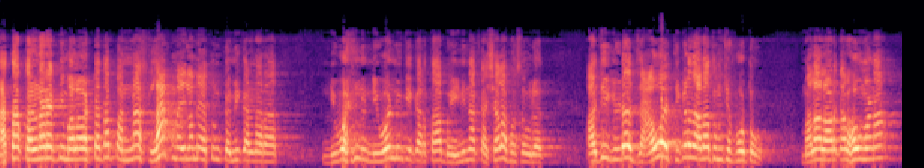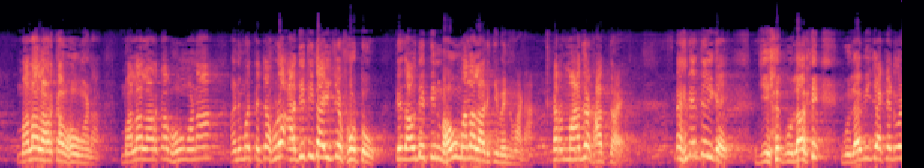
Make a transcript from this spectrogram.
आता करणार आहेत मी मला वाटतं आता पन्नास लाख महिलांना यातून कमी करणार आहात. निवडणूक निवडणुकीकरता बहिणींना कशाला फसवलं आधी गिड जावं तिकडे दादा तुमचे फोटो. मला लाडका भाऊ म्हणा मला लाडका भाऊ म्हणा. मला लाडका भाऊ म्हणा आणि मग त्याच्या पुढे आदिती ताईचे फोटो. ते जाऊ दे तीन भाऊ मला लाडकी बहीण म्हणा. कारण माझं खातं आहे. नाही ते ठीक आहे. जी गुलाबी गुलाबी जॅकेटवर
